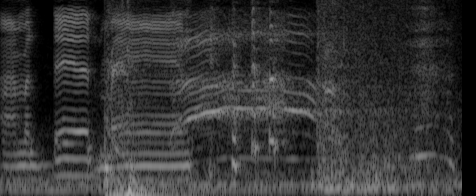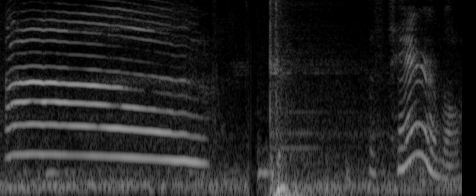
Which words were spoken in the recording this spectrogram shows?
I'm a dead man. ah, it's terrible.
